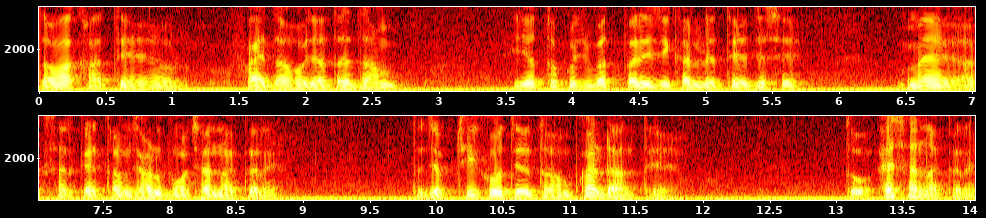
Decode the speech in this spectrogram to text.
दवा खाते हैं और फ़ायदा हो जाता है तो हम या तो कुछ बदपरेजी कर लेते हैं। जैसे मैं अक्सर कहता हूँ झाड़ू पोछा ना करें। तो जब ठीक होते हैं तो हम कर डालते हैं। तो ऐसा ना करें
